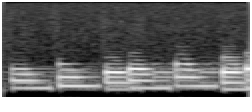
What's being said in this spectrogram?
bum bum bum bum bum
